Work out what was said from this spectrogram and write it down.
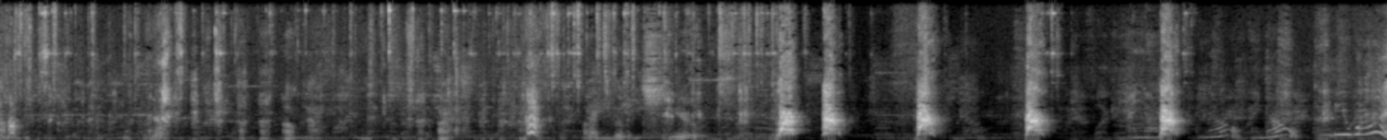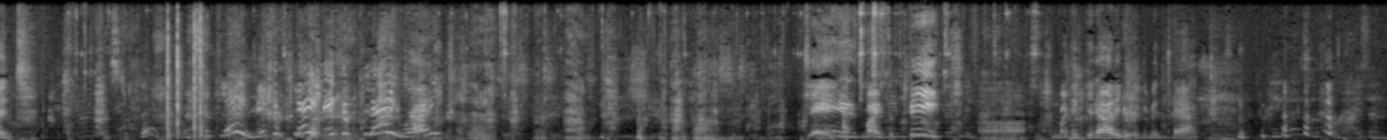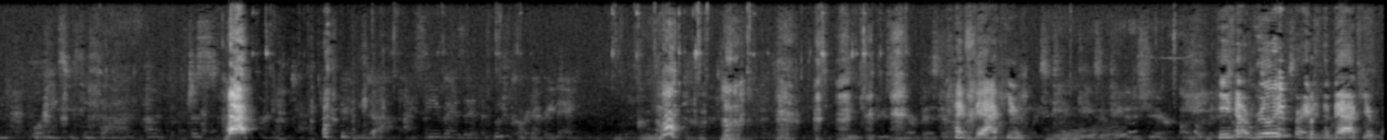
Oh, that's really cute. I know, I know, I know. What do you want? What's to play? To? Make a play, make a play, right? Jeez, my feet. Am I gonna get out of here with them intact? My vacuum. He's not really afraid of the vacuum.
